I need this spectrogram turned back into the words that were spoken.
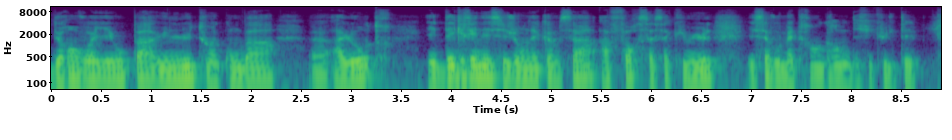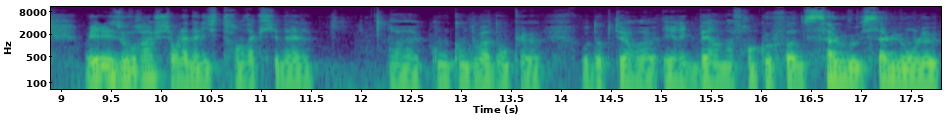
de renvoyer ou pas une lutte ou un combat euh, à l'autre et dégrainer ces journées comme ça, à force, ça s'accumule et ça vous mettra en grande difficulté. Vous voyez les ouvrages sur l'analyse transactionnelle euh, qu'on doit donc euh, au docteur Eric Bern, un francophone, saluons-le,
